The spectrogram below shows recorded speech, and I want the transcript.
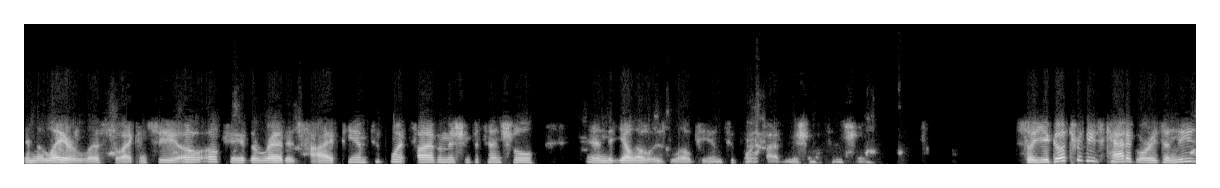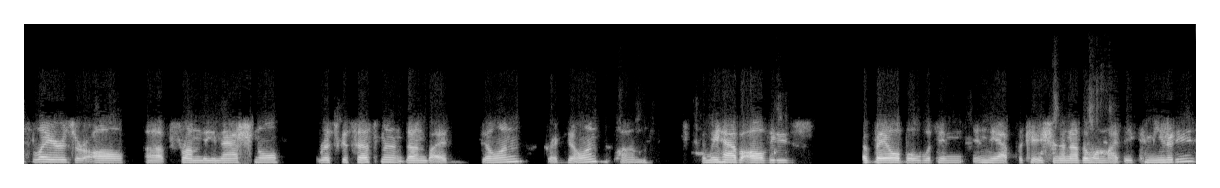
in the layer list. So I can see, oh, okay, the red is high PM 2.5 emission potential and the yellow is low PM 2.5 emission potential. So you go through these categories and these layers are all uh, from the national risk assessment done by Dillon, Greg Dillon. Um, and we have all these available within in the application. Another one might be communities.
